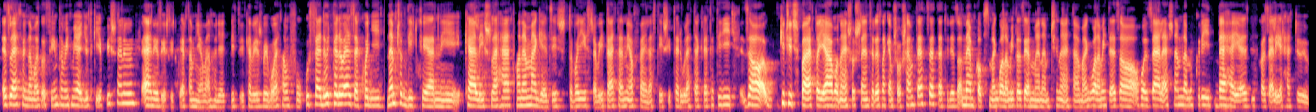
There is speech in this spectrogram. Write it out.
ez lehet, hogy nem az a szint, amit mi együtt képviselünk. Elnézést is kértem értem nyilván, hogy egy picit kevésbé voltam fókuszál, de hogy például ezek, hogy így nem csak dicsérni kell és lehet, hanem megjegyzést vagy észrevételt tenni a fejlesztési területekre. Tehát így, így ez a kicsit spártai elvonásos rendszer, ez nekem sosem tetszett, tehát hogy ez a nem kapsz meg valamit azért, mert nem csináltál meg valamit, ez a hozzáállás nem, de amikor így behelyezzük az elérhető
